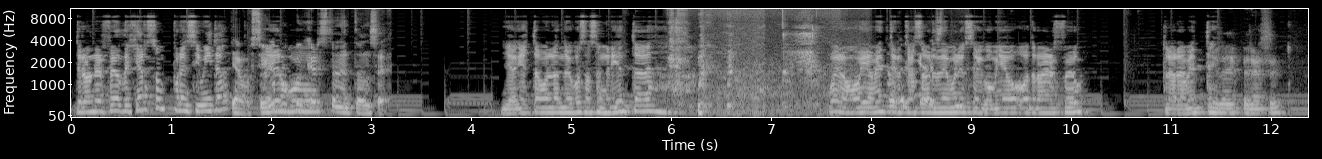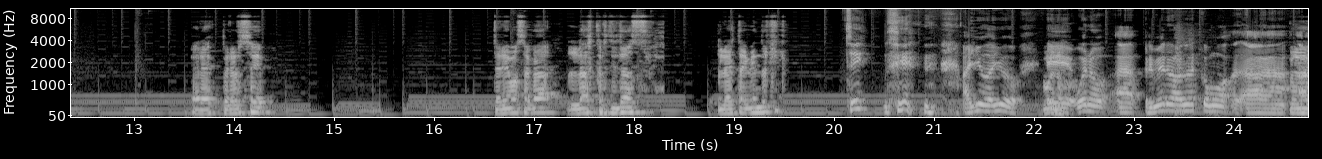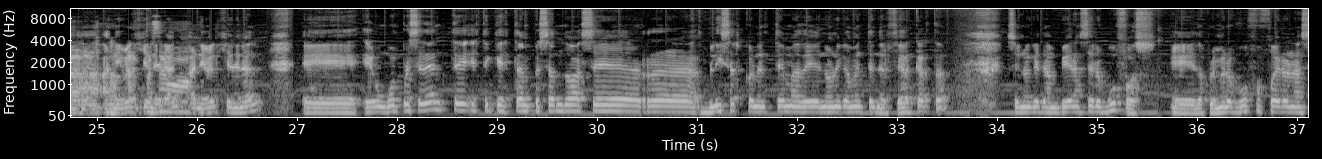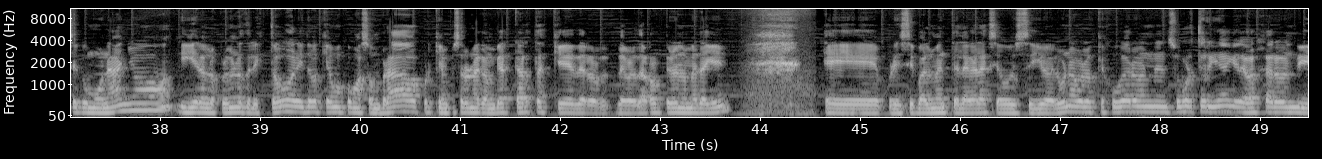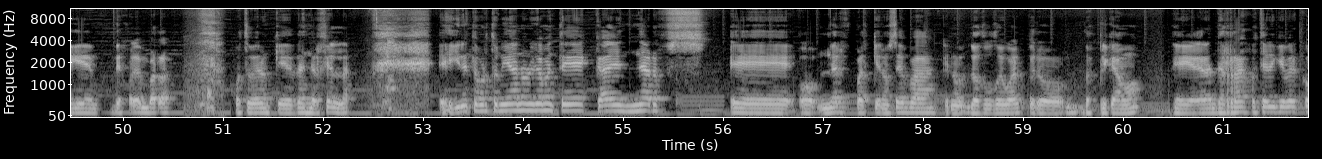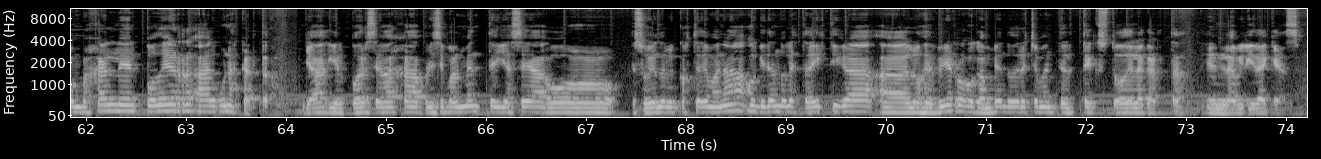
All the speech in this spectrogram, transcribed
de los nerfeos de Hearthstone por encimita. Ya, pues sigamos con Hearthstone entonces. Ya que estamos hablando de cosas sangrientas. bueno, obviamente el cazador de demonios se comió otro nerfeo. Claramente. Era de esperarse. Era de esperarse. Tenemos acá las cartitas. ¿Las estáis viendo, Chicho? Sí, sí, ayuda, ayuda. Bueno, eh, primero hablar como a, nivel general, a nivel general eh, es un buen precedente este que está empezando a hacer eh, Blizzard con el tema de no únicamente nerfear cartas, sino que también hacer bufos. los primeros bufos fueron hace como un año y eran los primeros de la historia y todos quedamos como asombrados porque empezaron a cambiar cartas que de, de verdad rompieron el metagame. Eh, principalmente la Galaxia Bolsillo de Luna, por los que jugaron en su oportunidad, que la bajaron y dejó la embarrada, pues tuvieron que desnerfearla. Eh, y en esta oportunidad no únicamente caen nerfs, eh, o nerf para el que no sepa, que no lo dudo igual, pero lo explicamos eh, a grandes rasgos tiene que ver con bajarle el poder a algunas cartas, ¿ya? Y el poder se baja principalmente ya sea o subiéndole el coste de maná o quitando la estadística a los esbirros o cambiando derechamente el texto de la carta en la habilidad que hace,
